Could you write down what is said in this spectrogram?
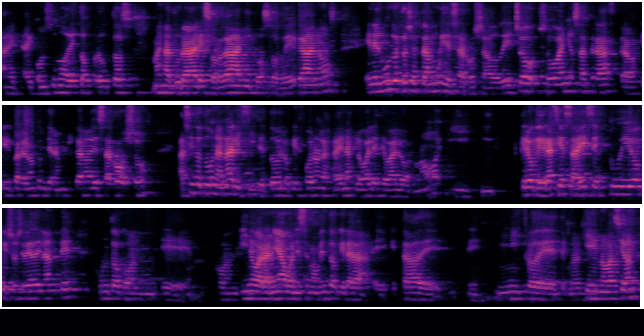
al, consumo de estos productos más naturales, orgánicos o veganos. En el mundo esto ya está muy desarrollado. De hecho, yo años atrás trabajé para el Banco Interamericano de Desarrollo, haciendo todo un análisis de todo lo que fueron las cadenas globales de valor, ¿no? Y, creo que gracias a ese estudio que yo llevé adelante, junto con, eh, con Lino Barañago en ese momento, que, era, eh, que estaba de, ministro de Tecnología e Innovación,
